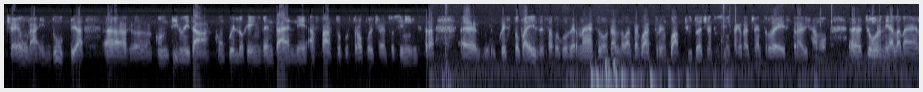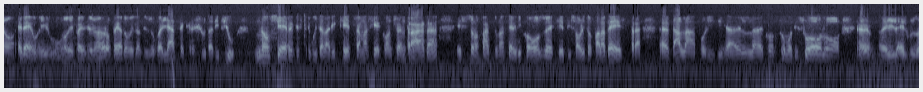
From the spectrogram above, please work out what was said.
c'è una indubbia uh, continuità con quello che in vent'anni ha fatto purtroppo il centro-sinistra. Uh, questo paese è stato governato dal 94 in qua più dal centro-sinistra che dal centro-destra, diciamo, uh, giorni alla mano, ed è uno dei paesi dell'Unione Europea dove la disuguaglianza è cresciuta di più, non si è redistribuita la ricchezza ma si è concentrata e si sono fatte una serie di cose che di solito fa la destra, dalla politica del consumo di suolo e l'uso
